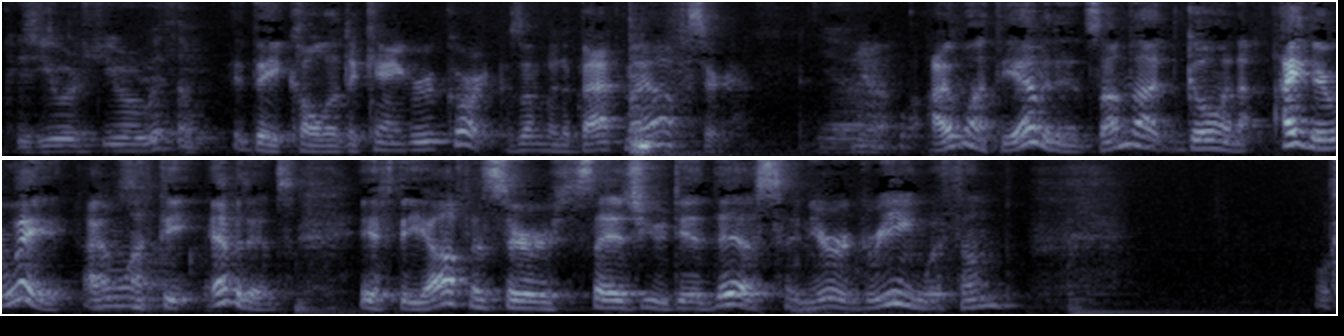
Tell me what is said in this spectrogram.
because you were you were with them. They call it a kangaroo court because I'm going to back my officer. Yeah. Yeah. I want the evidence. I'm not going either way. I want the evidence. If the officer says you did this and you're agreeing with them,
